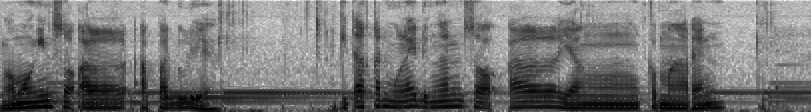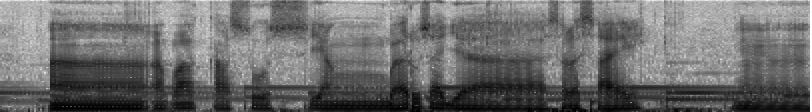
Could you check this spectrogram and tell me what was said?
ngomongin soal apa dulu ya? Kita akan mulai dengan soal yang kemarin. Uh, apa kasus yang baru saja selesai. Uh,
